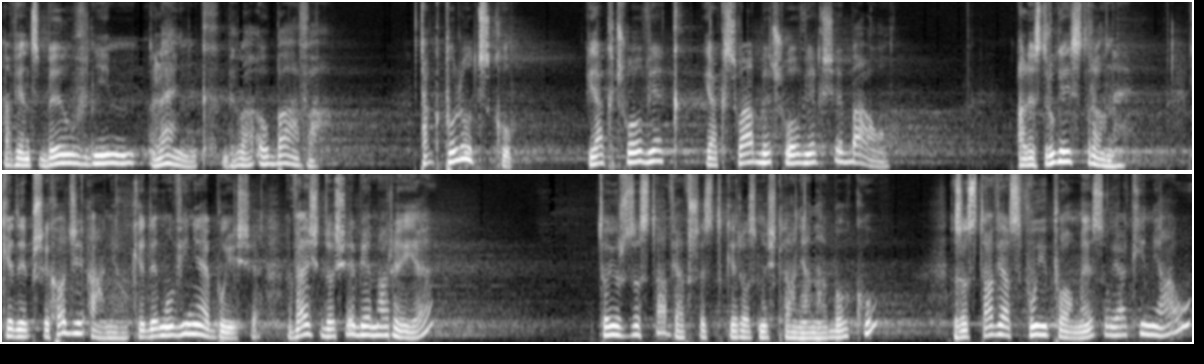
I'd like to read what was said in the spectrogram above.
A więc był w nim lęk, była obawa. Tak po ludzku, jak człowiek jak słaby człowiek się bał. Ale z drugiej strony, kiedy przychodzi anioł, kiedy mówi nie bój się, weź do siebie Maryję, to już zostawia wszystkie rozmyślania na boku, zostawia swój pomysł, jaki miał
